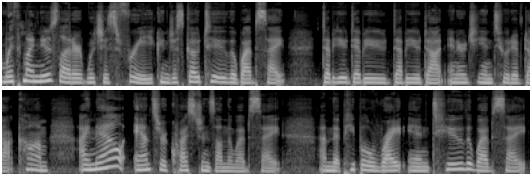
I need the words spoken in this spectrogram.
with my newsletter, which is free, you can just go to the website, www.energyintuitive.com. I now answer questions on the website um, that people write into the website.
